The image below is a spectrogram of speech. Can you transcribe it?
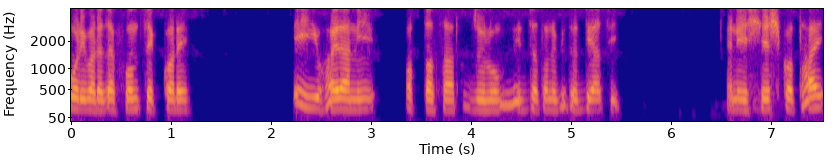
পরিবারে যায় ফোন চেক করে। এই হয়রানি, অত্যাচার, জুলুম, নির্যাতনের ভিতর দিয়ে আছি। এর শেষ কোথায়?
